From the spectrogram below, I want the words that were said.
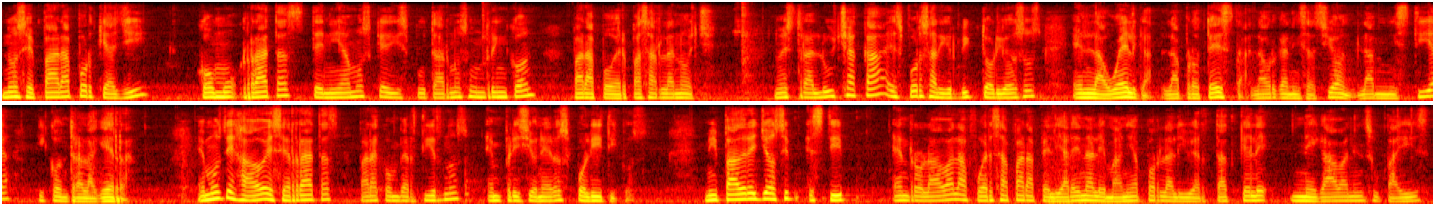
nos separa porque allí, como ratas, teníamos que disputarnos un rincón para poder pasar la noche. Nuestra lucha acá es por salir victoriosos en la huelga, la protesta, la organización, la amnistía y contra la guerra. Hemos dejado de ser ratas para convertirnos en prisioneros políticos. Mi padre Joseph Steve enrolado a la fuerza para pelear en Alemania por la libertad que le negaban en su país,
